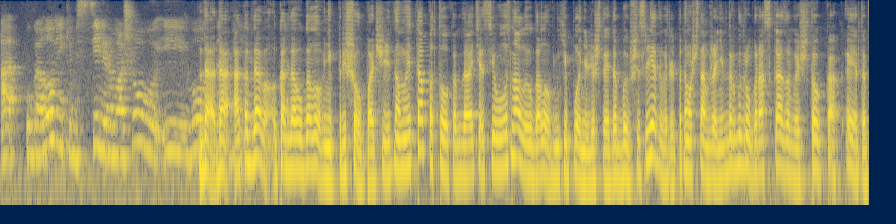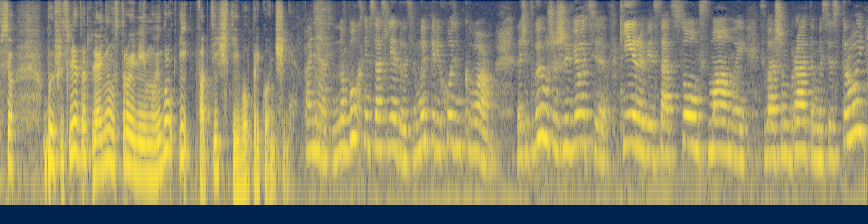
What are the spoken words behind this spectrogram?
а уголовники мстили Ромашову и его... Да, да. А когда, когда уголовник пришел по очередному этапу, то когда отец его узнал, и уголовники поняли, что это бывший следователь, потому что там же они друг другу рассказывают, что как это все. Бывший следователь, они устроили ему игру и фактически его прикончили. Понятно. Но бог с ним со следователем. Мы переходим к вам. Значит, вы уже живете в Кирове с отцом, с мамой, с вашим братом и сестрой.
